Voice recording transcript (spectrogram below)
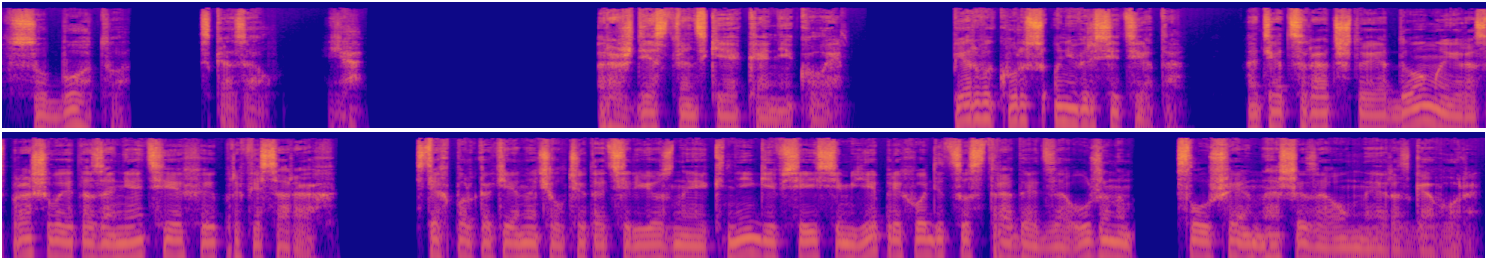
«В субботу», — сказал я. Рождественские каникулы. Первый курс университета. Отец рад, что я дома, и расспрашивает о занятиях и профессорах. С тех пор, как я начал читать серьезные книги, всей семье приходится страдать за ужином, слушая наши заумные разговоры.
